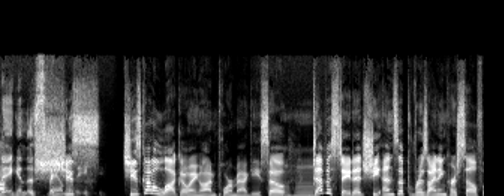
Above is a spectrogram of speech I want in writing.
happening in this family. She's, she's got a lot going on, poor Maggie. So, Mhm. devastated, she ends up resigning herself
